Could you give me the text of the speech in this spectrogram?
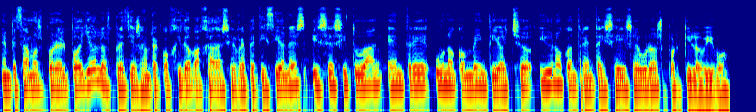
Empezamos por el pollo. Los precios han recogido bajadas y repeticiones y se sitúan entre 1,28 y 1,36 euros por kilo vivo.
